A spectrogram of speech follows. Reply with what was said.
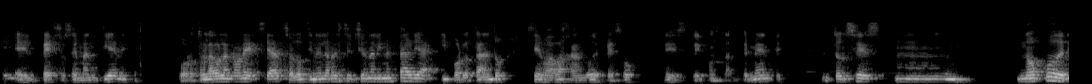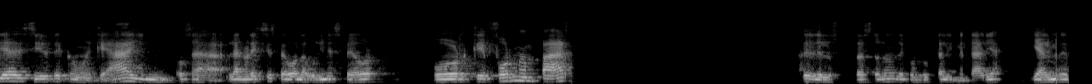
el peso se mantiene. Por otro lado, la anorexia solo tiene la restricción alimentaria y por lo tanto se va bajando de peso este, constantemente. Entonces, mm, no podría decirte como que, ay, o sea, la anorexia es peor, la bulimia es peor, porque forman parte de los trastornos de conducta alimentaria y de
